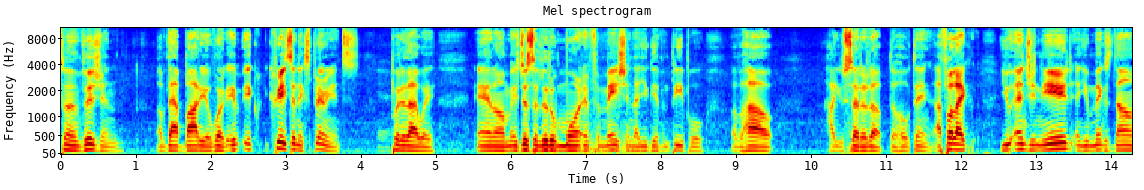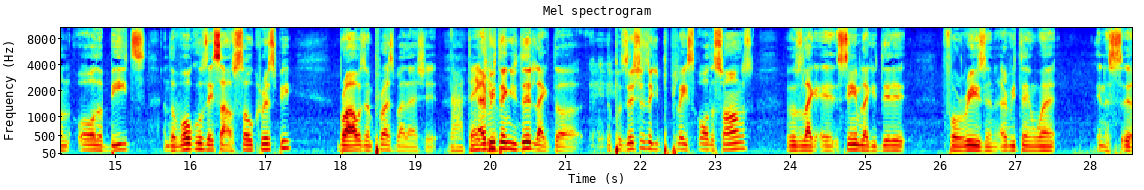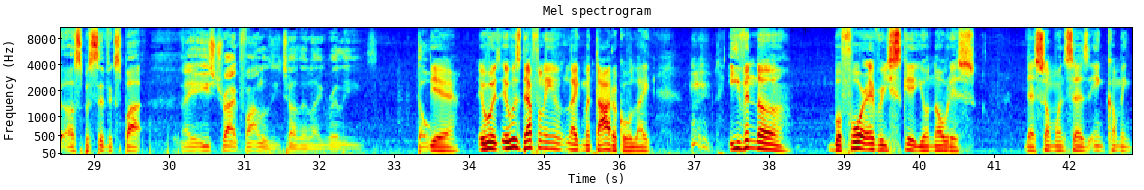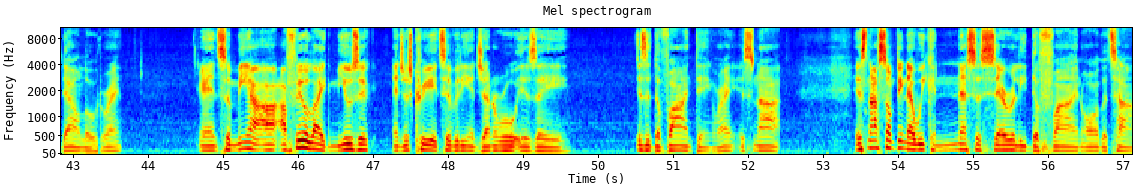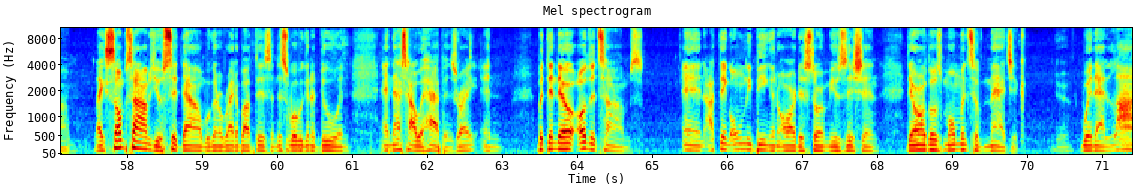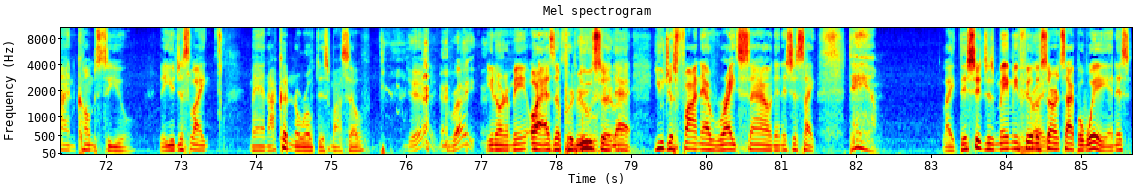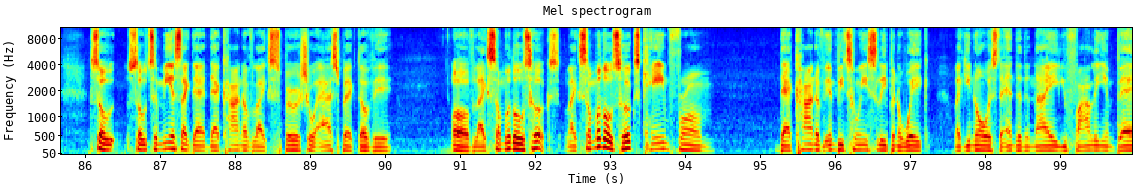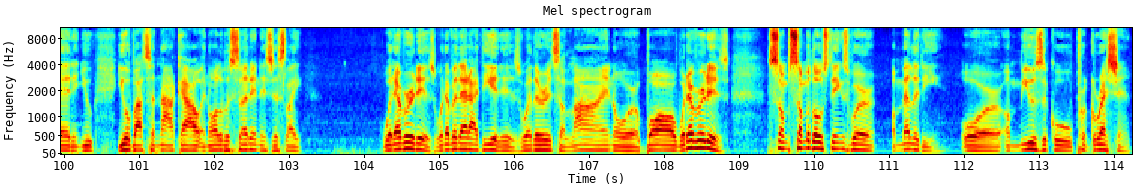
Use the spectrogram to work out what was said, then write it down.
to envision of that body of work. It, it creates an experience. Put it that way, and um, it's just a little more information that you're giving people of how how you set it up, the whole thing. I feel like you engineered and you mixed down all the beats and the vocals. They sound so crispy, bro. I was impressed by that shit Nah, thank you. everything you. did, like the the positions that you placed all the songs, it was like it seemed like you did it for a reason. Everything went in a, a specific spot. Hey, each track follows each other, like really dope. Yeah, it was it was definitely like methodical. Like even the before every skit, you'll notice that someone says incoming download, right? And to me, I I feel like music and just creativity in general is a is a divine thing, right? It's not it's not something that we can necessarily define all the time. Like sometimes you'll sit down, we're gonna write about this, and this is what we're gonna do, and and that's how it happens, right? And but then there are other times, and I think only being an artist or a musician, there are those moments of magic Yeah. where that line comes to you that you're just like, man, I couldn't have wrote this myself. Yeah, you're right. You know what I mean? Or as a a beautiful producer, feeling. that you just find that right sound, and it's just like, damn, like this shit just made me feel a certain type of way, and it's so so to me, it's like that that kind of like spiritual aspect of it, of like some of those hooks, like some of those hooks came from that kind of in between sleep and awake. Like you know, it's the end of the night. You finally in bed, and you you about to knock out, and all of a sudden, it's just like whatever it is, whatever that idea it is, whether it's a line or a bar, whatever it is, some some of those things were a melody or a musical progression.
